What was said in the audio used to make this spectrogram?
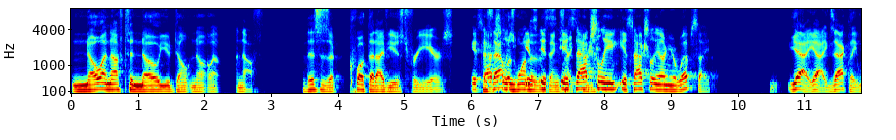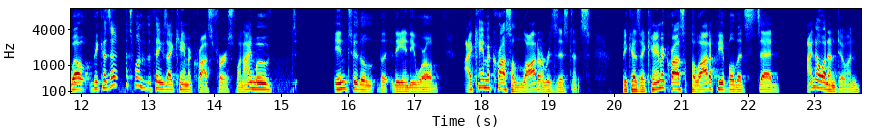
know enough to know you don't know enough. This is a quote that I've used for years. Because that was one of the it's, things. It's actually it's actually on your website. Yeah, yeah, exactly. Well, because that's one of the things I came across first when I moved into the, the, the indie world I came across a lot of resistance because I came across a lot of people that said, I know what I'm doing.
